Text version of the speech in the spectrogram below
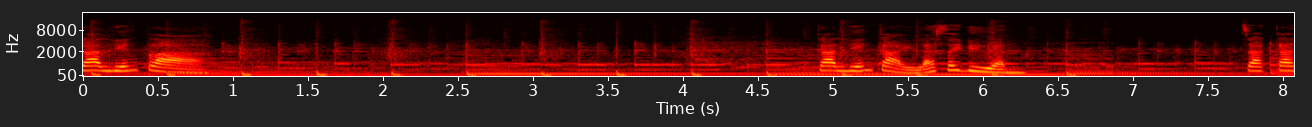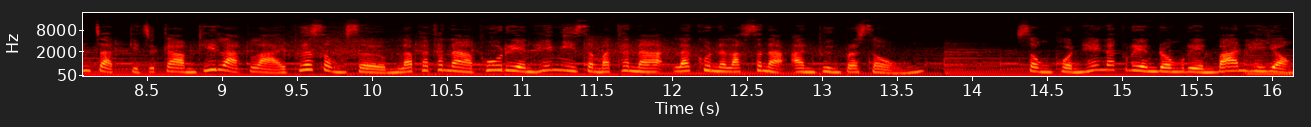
การเลี้ยงปลา การเลี้ยงไก่และไส้เดือน จากการจัดกิจกรรมที่หลากหลายเพื่อส่งเสริมและพัฒนาผู้เรียนให้มีสมรรถนะและคุณลักษณะอันพึงประสงค์ ส่งผลให้นักเรียนโรงเรียนบ้านเฮยอง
